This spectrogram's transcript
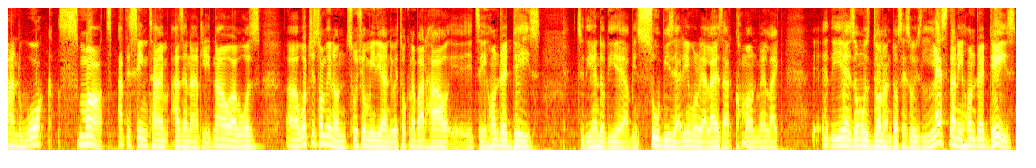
and work smart at the same time as an athlete. Now, I was uh, watching something on social media and they were talking about how it's a hundred days to the end of the year. I've been so busy, I didn't even realize that. Come on, man, like uh, the year is almost done and dusted, so it's less than a hundred days.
